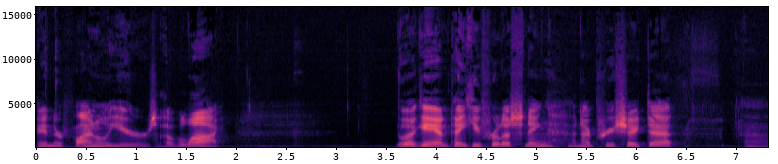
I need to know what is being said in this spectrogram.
in their final years of life? Well, again, thank you for listening, and I appreciate that. Uh,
